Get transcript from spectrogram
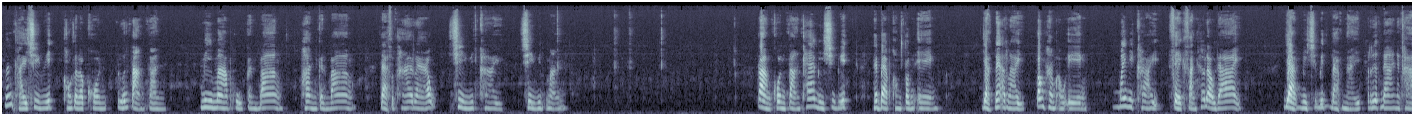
เงื่อนไขชีวิตของแต่ละคนล้วนต่างกัน มีมาผูกกันบ้าง พันกันบ้าง แต่สุดท้ายแล้ว ชีวิตใคร ชีวิตมัน ต่างคนต่างแค่มีชีวิตในแบบของตนเอง อยากได้อะไรต้องทำเอาเอง ไม่มีใครเสกสรรให้เราได้ อยากมีชีวิตแบบไหนเลือกได้นะคะ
